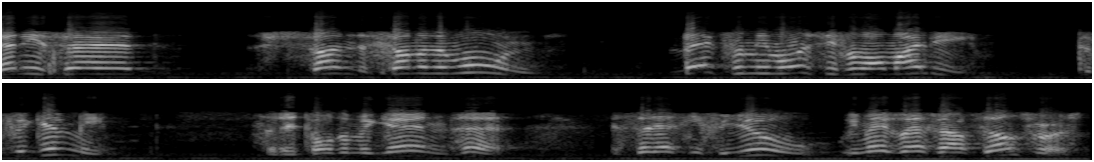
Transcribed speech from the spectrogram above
Then he said, Son, son of the moon, beg for me mercy from Almighty to forgive me. So they told him again, huh, instead of asking for you, we may as well ask ourselves first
